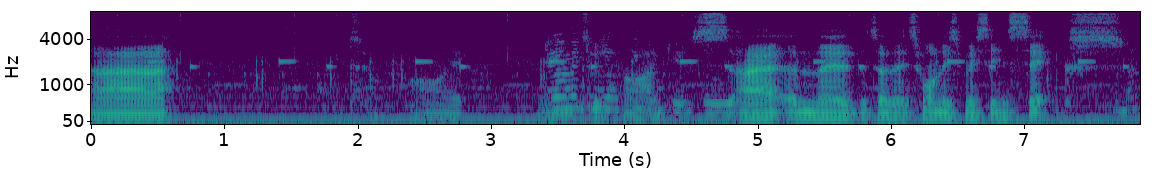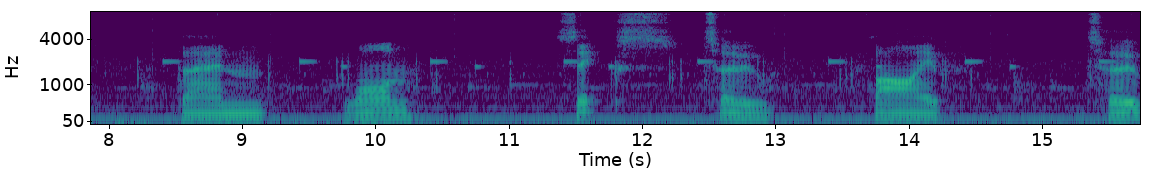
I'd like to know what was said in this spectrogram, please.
Uh, two, five, Do you want one, me to two, just five. give them to you S- Uh, and the so this one is missing six. Then one, six, two, five, two.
